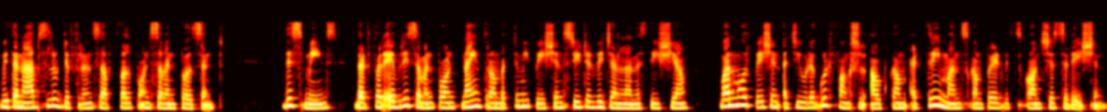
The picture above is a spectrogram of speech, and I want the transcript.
with an absolute difference of 12.7%. This means that for every 7.9 thrombectomy patients treated with general anesthesia, one more patient achieved a good functional outcome at 3 months compared with conscious sedation.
